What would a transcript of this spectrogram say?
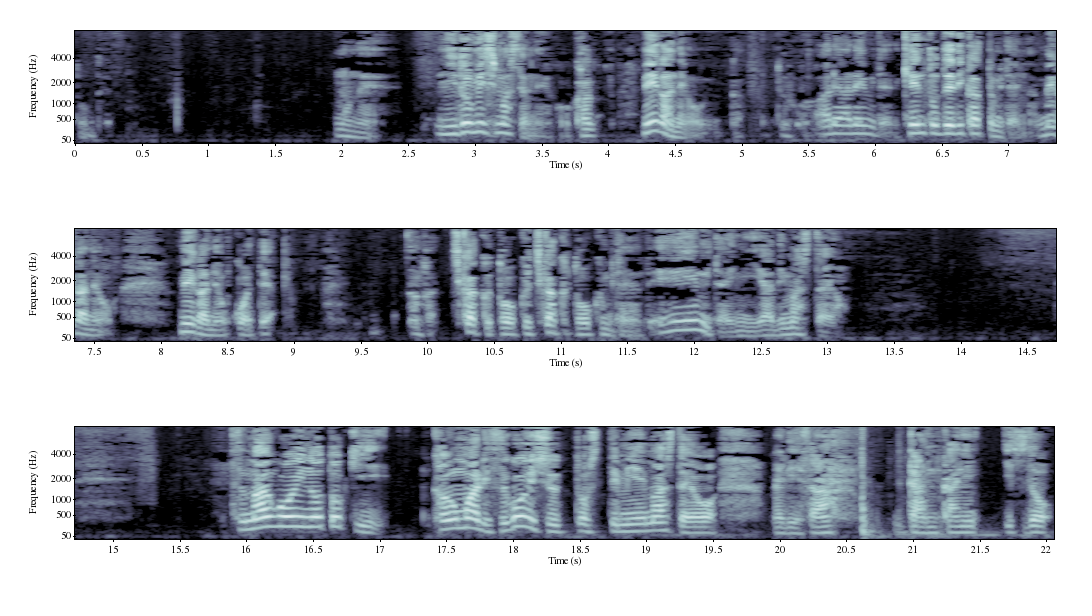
と思って。もうね、二度見しましたよね。こうかメガネを、あれあれみたいな、ケントデリカットみたいなメガネを、メガネをこうやって、なんか近く遠く近く遠くみたいになって、ええー、みたいにやりましたよ。妻恋の時、顔周りすごいシュッとして見えましたよ。メリーさん、眼科に一度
